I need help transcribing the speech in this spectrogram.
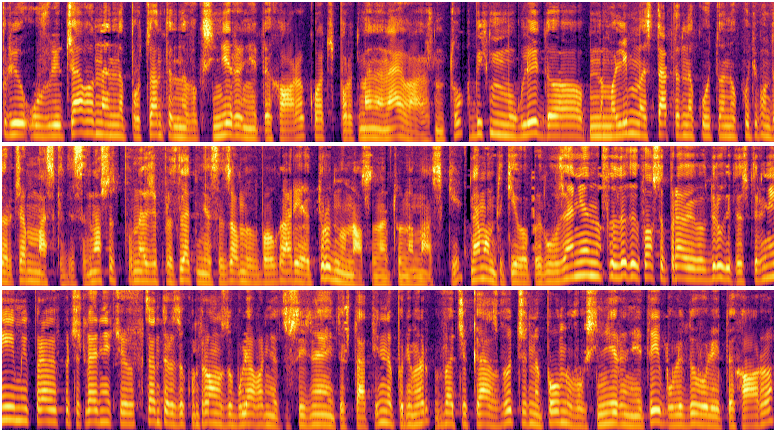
При увеличаване на процента на вакцинираните хора, което според мен е най-важното, бихме могли да намалим местата, на които е необходимо да речем маски да се носят, понеже през летния сезон в България е трудно носенето на маски. Нямам такива предложения, но следа какво се прави в другите страни и ми прави впечатление, че в Центъра за контрол на заболяванията в Съединените щати, например, вече казва, че напълно вакцинираните и боледувалите хора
